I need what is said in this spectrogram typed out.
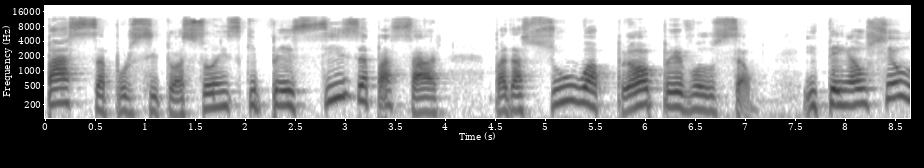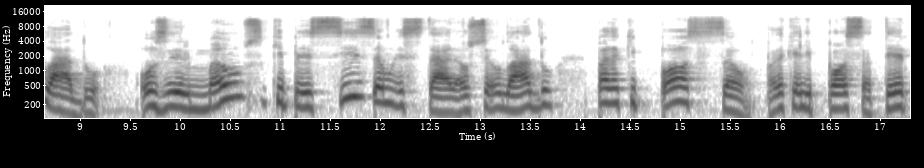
passa por situações que precisa passar para a sua própria evolução e tem ao seu lado os irmãos que precisam estar ao seu lado para que possam, para que ele possa ter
